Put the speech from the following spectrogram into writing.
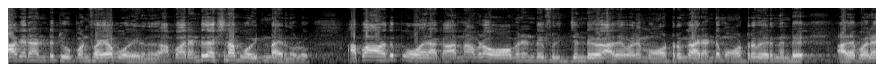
ആകെ രണ്ട് ടു പോയിന്റ് ഫൈവ് പോയിരുന്നത്. അപ്പോൾ രണ്ട് സെക്ഷനാണ് പോയിട്ടുണ്ടായിരുന്നുള്ളൂ. അപ്പോൾ അത് പോരാ. കാരണം അവിടെ ഓവൻ ഉണ്ട് ഫ്രിഡ്ജ് ഉണ്ട് അതേപോലെ മോട്ടറും രണ്ട് മോട്ടർ വരുന്നുണ്ട് അതേപോലെ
